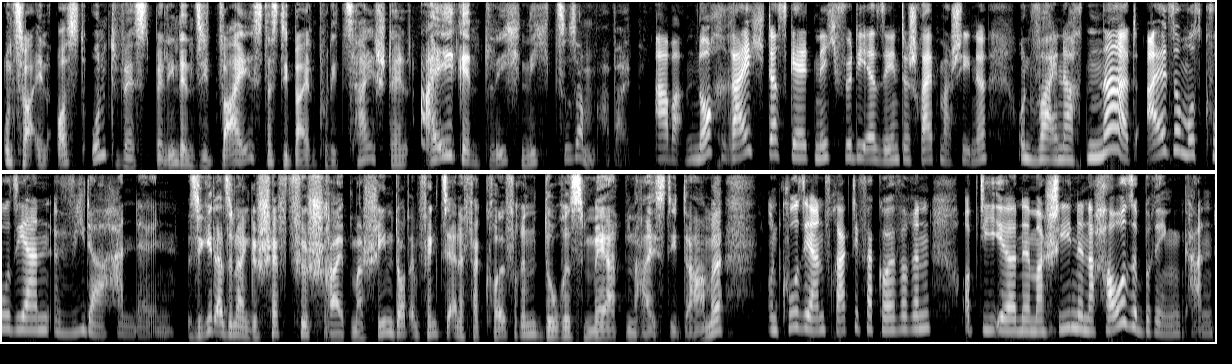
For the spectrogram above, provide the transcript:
Und zwar in Ost- und West-Berlin, denn sie weiß, dass die beiden Polizeistellen eigentlich nicht zusammenarbeiten. Aber noch reicht das Geld nicht für die ersehnte Schreibmaschine. Und Weihnachten naht, also muss Kusian wieder handeln. Sie geht also in ein Geschäft für Schreibmaschinen. Dort empfängt sie eine Verkäuferin, Doris Merten heißt die Dame. Und Kusian fragt die Verkäuferin, ob die ihr eine Maschine nach Hause bringen kann.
